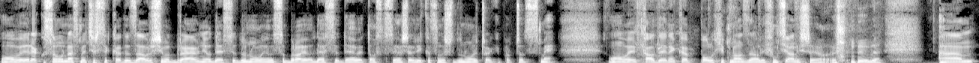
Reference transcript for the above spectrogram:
Ovaj, rekao sam mu, nasmećeš se kada završim odbrajanje od 10 do 0 i onda sam brojao od 10, 9, 8, 7, 6 i kad sam došao do 0 čovjek je počeo da se sme. Ovaj, kao da je neka poluhipnoza, ali funkcioniše. Ovaj, da. Um,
